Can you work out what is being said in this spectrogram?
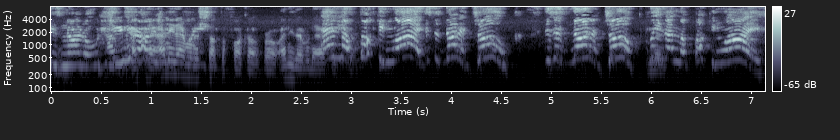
He's not. o- Did you hear how Okay, I need everyone to shut the fuck up, bro. I need everyone to End actually the shut fucking live. This is not a joke. This is not a joke. Please end the fucking live.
